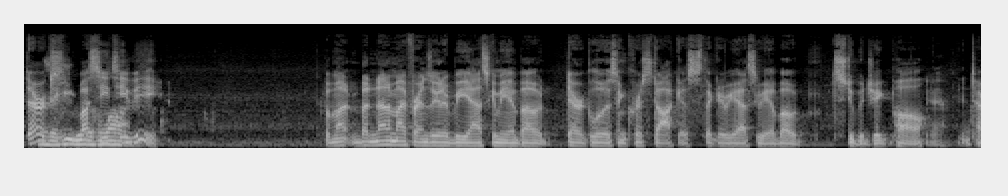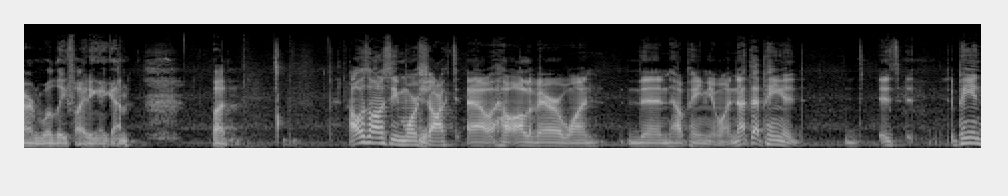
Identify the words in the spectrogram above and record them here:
Derrick's a must see. TV. But my, but none of my friends are going to be asking me about Derrick Lewis and Chris Daukaus. They're going to be asking me about stupid Jake Paul Yeah. and Tyron Woodley fighting again. But I was honestly more shocked at how Oliveira won than how Pena won. Not that Pena is Pena,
